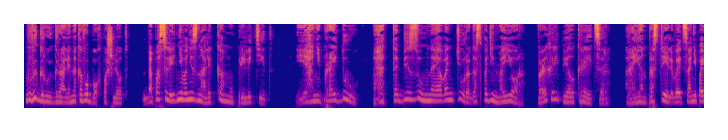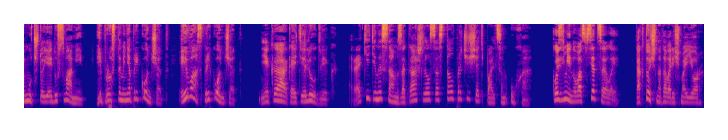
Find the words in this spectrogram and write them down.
В игру играли, на кого бог пошлет. До последнего не знали, кому прилетит. «Я не пройду. Это безумная авантюра, господин майор», — прохрипел Крейцер. «Район простреливается, они поймут, что я иду с вами, и просто меня прикончат. И вас прикончат». «Не каркайте, Людвиг». Ракитин и сам закашлялся, стал прочищать пальцем ухо. «Кузьмин, у вас все целы?» «Так точно, товарищ майор».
